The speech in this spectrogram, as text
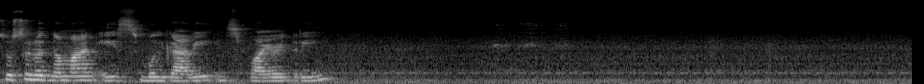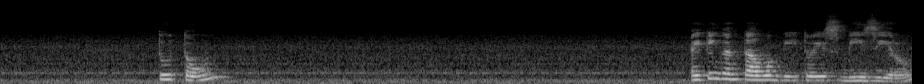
Susunod naman is Bulgari inspired ring. Two-tone. I think ang tawag dito is B0.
